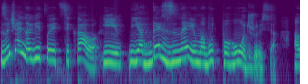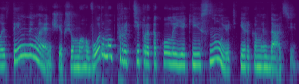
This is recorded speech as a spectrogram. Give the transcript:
Звичайно, відповідь цікава, і я десь з нею, мабуть, погоджуюся. Але тим не менш, якщо ми говоримо про ті протоколи, які існують, і рекомендації,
